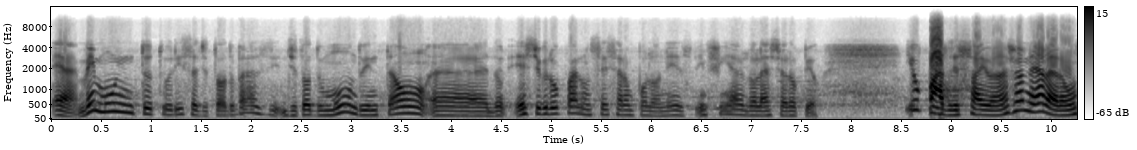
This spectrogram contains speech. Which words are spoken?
É, vem muito turista de todo o Brasil, de todo o mundo. Então, é, do- este grupo, não sei se era um polonês, enfim, era do leste europeu. E o padre saiu na janela, era um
